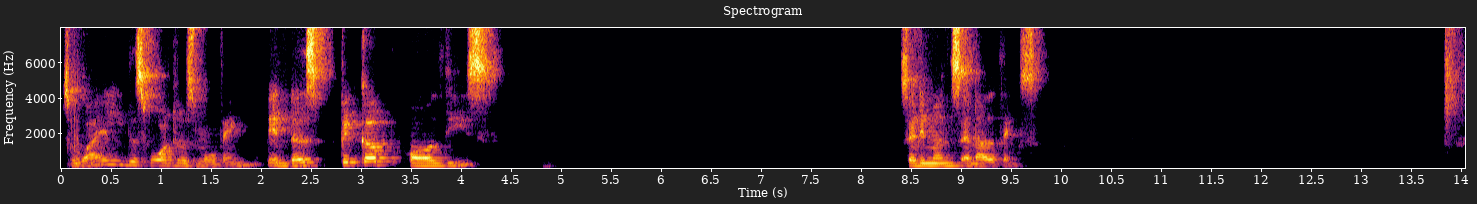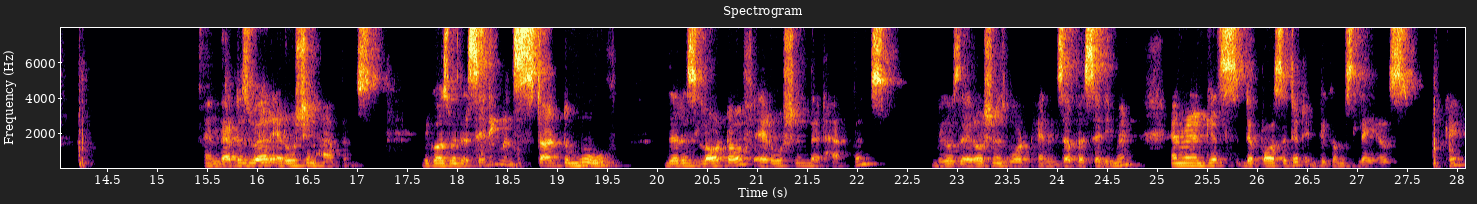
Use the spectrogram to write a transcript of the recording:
So while this water is moving, it does pick up all these sediments and other things. And that is where erosion happens. Because when the sediments start to move, there is a lot of erosion that happens because the erosion is what ends up as sediment. And when it gets deposited, it becomes layers. Okay.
